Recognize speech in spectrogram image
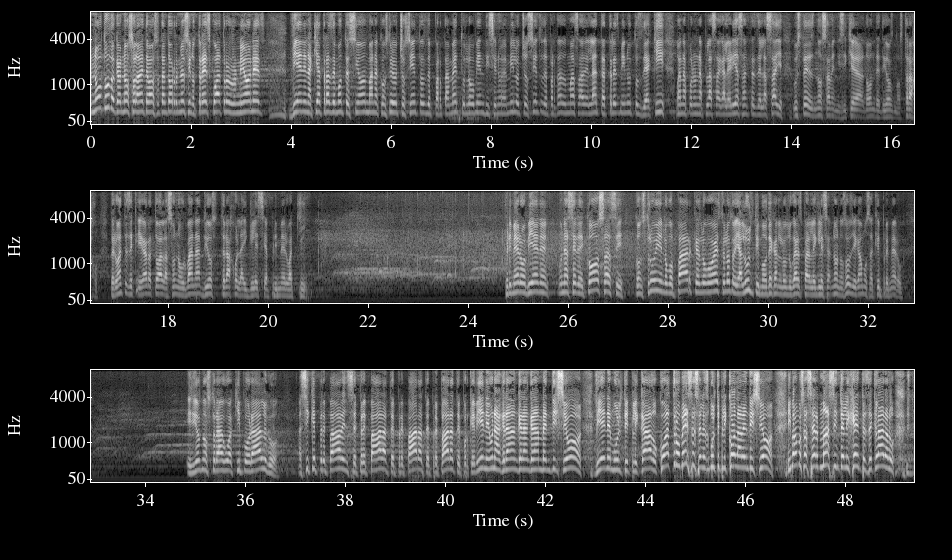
No dudo que no solamente vamos a tener dos reuniones, sino tres, cuatro reuniones Vienen aquí atrás de Montesión, van a construir 800 departamentos, luego vienen 19.800 departamentos más adelante, a tres minutos de aquí, van a poner una plaza galerías antes de la Salle. Ustedes no saben ni siquiera dónde Dios nos trajo, pero antes de que llegara toda la zona urbana, Dios trajo la iglesia primero aquí. Primero vienen una serie de cosas y construyen, luego parques, luego esto, el otro, y al último dejan los lugares para la iglesia. No, nosotros llegamos aquí primero. Y Dios nos trajo aquí por algo. Así que prepárense, prepárate, prepárate, prepárate, porque viene una gran, gran, gran bendición. Viene multiplicado. Cuatro veces se les multiplicó la bendición. Y vamos a ser más inteligentes, decláralo.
